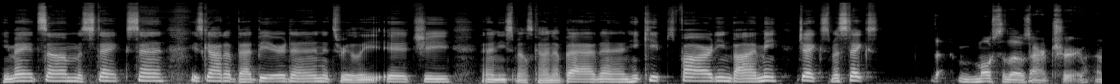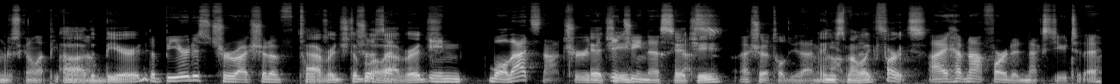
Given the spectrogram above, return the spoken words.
He made some mistakes and he's got a bad beard and it's really itchy and he smells kind of bad and he keeps farting by me. Jake's mistakes. Th- Most of those aren't true. I'm just gonna let people Uh, know. the beard. The beard is true. I should have told Average to below average. In well, that's not true. The Itchy. itchiness, yes. Itchy. I should have told you that. and you smell like farts. I have not farted next to you today.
